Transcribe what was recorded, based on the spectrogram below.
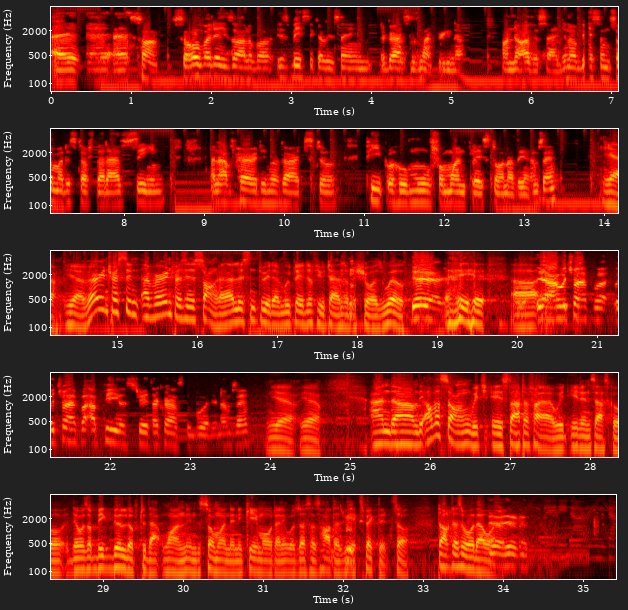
a, a, a song. So over there is all about It's basically saying the grass is not greener on the other side. You know, based on some of the stuff that I've seen and I've heard in regards to people who move from one place to another. You know what I'm saying? Yeah, yeah, very interesting. A very interesting song. I listened to it and we played it a few times on the show as well. Yeah, yeah. uh, yeah, we try for we try for appeal straight across the board. You know what I'm saying? Yeah, yeah. And um, the other song, which is Start a Fire with Agent Sasco, there was a big build up to that one in the summer, and then it came out and it was just as hot as we expected. So, talk to us about that one. Yeah, yeah.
